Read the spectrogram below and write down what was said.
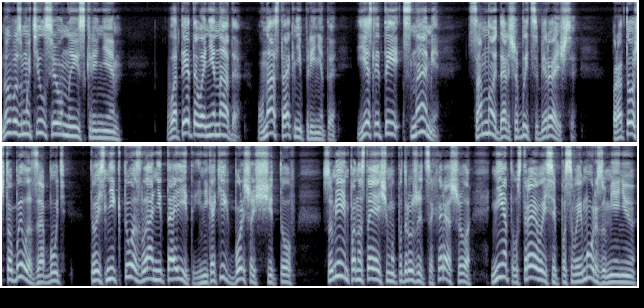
Но возмутился он искренне. «Вот этого не надо! У нас так не принято. Если ты с нами, со мной дальше быть собираешься, про то, что было, забудь. То есть никто зла не таит, и никаких больше счетов. Сумеем по-настоящему подружиться, хорошо. Нет, устраивайся по своему разумению.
